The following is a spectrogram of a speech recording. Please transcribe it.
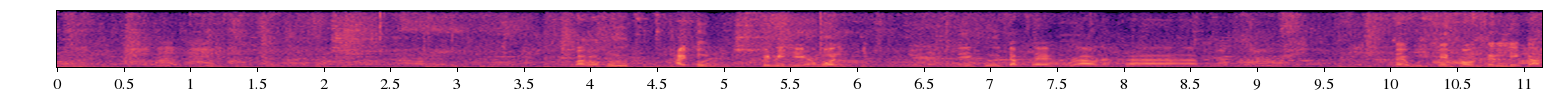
มมันก็คือไข่ตุ๋นที่มีชีสข้างบน นี่คือจับแชร์ของเรานะครับ แต่วุ้นเส้นเขาเส้นเล็กอะ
